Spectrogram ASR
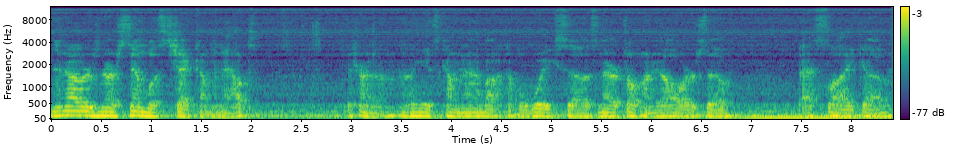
You know, there's another stimulus check coming out. They're trying to, I think it's coming out in about a couple of weeks. So it's another twelve hundred dollars. So that's like, um,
